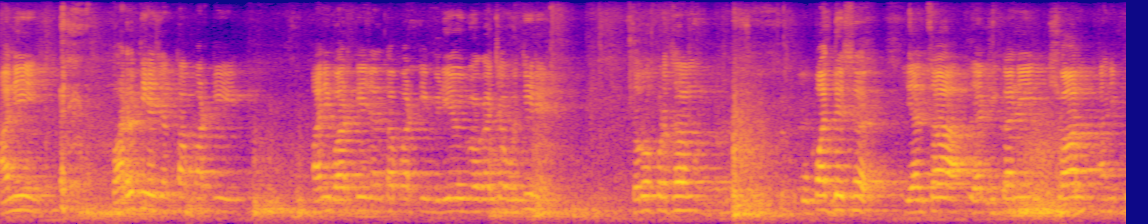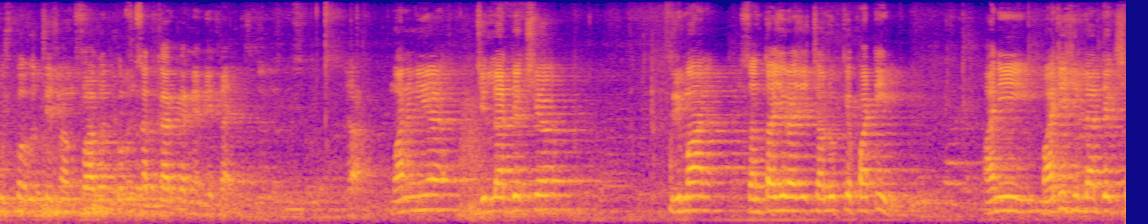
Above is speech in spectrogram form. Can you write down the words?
आणि भारतीय जनता पार्टी आणि भारतीय जनता पार्टी मीडिया विभागाच्या वतीने सर्वप्रथम उपाध्ये सर यांचा या ठिकाणी श्वाल आणि पुष्पगुच्छ देऊन स्वागत करून सत्कार करण्यात येत आहे. माननीय जिल्हाध्यक्ष श्रीमान संताजीराजे चालुक्य पाटील आणि माजी जिल्हाध्यक्ष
